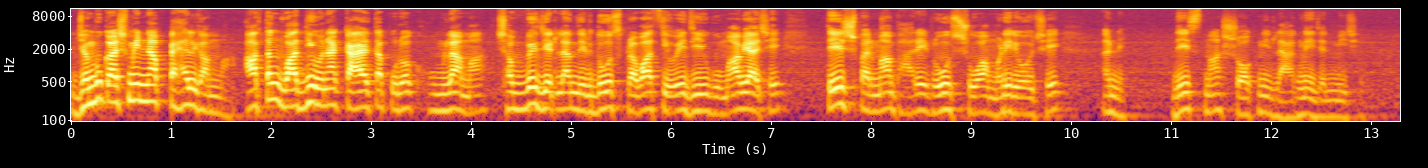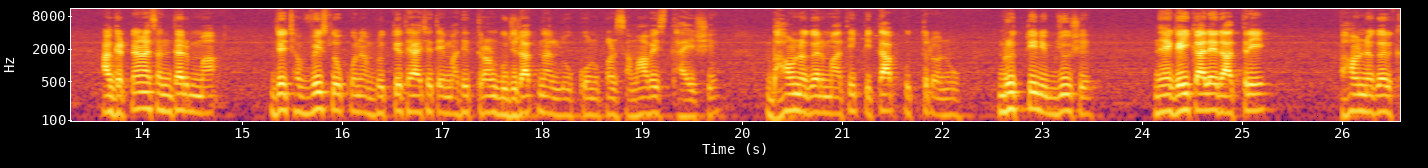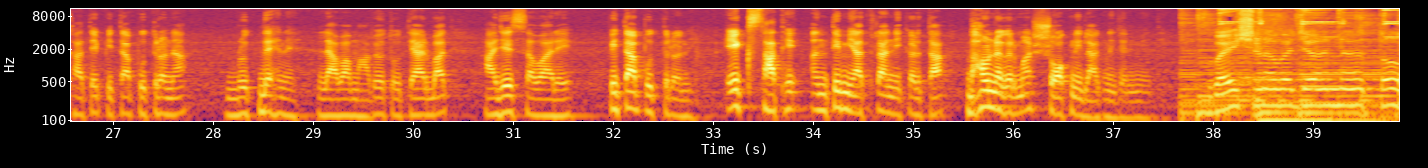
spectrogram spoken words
જમ્મુ કાશ્મીરના પહેલગામમાં આતંકવાદીઓના કાયરતાપૂર્વક હુમલામાં છવ્વીસ જેટલા નિર્દોષ પ્રવાસીઓએ જીવ ગુમાવ્યા છે. દેશભરમાં ભારે રોષ જોવા મળી રહ્યો છે અને દેશમાં શોકની લાગણી જન્મી છે. આ ઘટનાના સંદર્ભમાં જે છવ્વીસ લોકોના મૃત્યુ થયા છે, તેમાંથી ત્રણ ગુજરાતના લોકોનો પણ સમાવેશ થાય છે. ભાવનગરમાંથી પિતા પુત્રનું મૃત્યુ નિપજ્યું છે ને ગઈકાલે રાત્રે ભાવનગર ખાતે પિતા પુત્રના મૃતદેહને લાવવામાં આવ્યો હતો. ત્યારબાદ આજે સવારે પિતા પુત્રને એક સાથે અંતિમ યાત્રા નીકળતા ભાવનગરમાં શોકની લાગણી જન્મી હતી. વૈષ્ણવજન તો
